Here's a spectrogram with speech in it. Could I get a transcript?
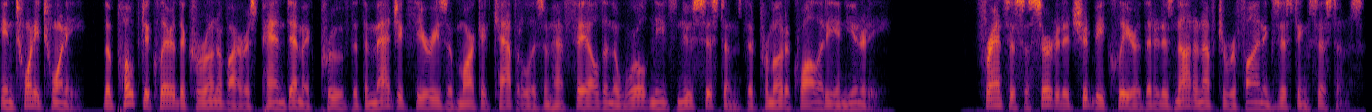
in 2020, the Pope declared the coronavirus pandemic proved that the magic theories of market capitalism have failed and the world needs new systems that promote equality and unity. Francis asserted it should be clear that it is not enough to refine existing systems.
